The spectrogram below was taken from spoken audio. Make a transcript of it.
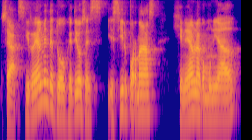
O sea, si realmente tu objetivo es, es ir por más, generar una comunidad,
